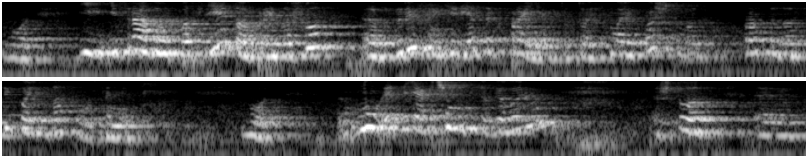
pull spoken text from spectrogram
Вот. И, и сразу после этого произошел взрыв интереса к проекту. То есть мою почту вот просто засыпали запросами. Вот. Ну, это я к чему все говорю, что э,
